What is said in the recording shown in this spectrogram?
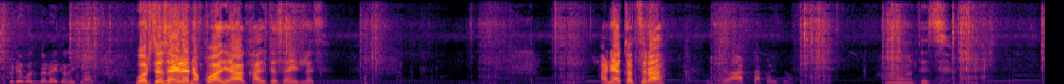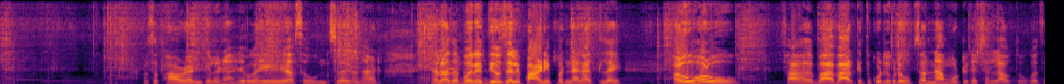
तिकडे बंद नाही करायची आधी. वरच्या साईडला नको आधी हा खालच्या साईडलाच. आणि हा कचरा? तिकडे आत टाकायचं. हा तेच. असं फावड्याने केलं ना हे बघा हे असं उंच आहे ना झाड. ह्याला आता बरेच दिवस झाले पाणी पण नाही घातलंय. हळूहळू सा बा बारके तुकडे तुकडे उचल ना मोठे कशाला लावतो उगाच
